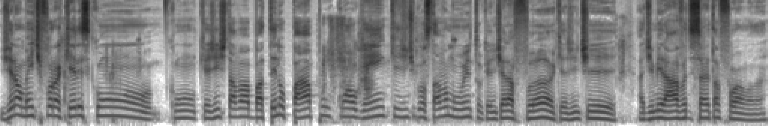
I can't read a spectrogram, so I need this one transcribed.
Geralmente foram aqueles com, com que a gente estava batendo papo com alguém que a gente gostava muito, que a gente era fã, que a gente admirava de certa forma, né?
